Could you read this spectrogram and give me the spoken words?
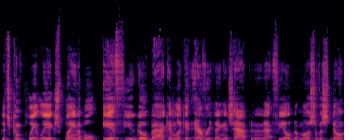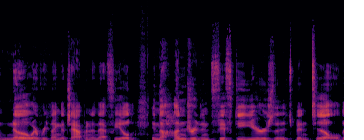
that's completely explainable if you go back and look at everything that's happened in that field. But most of us don't know everything that's happened in that field in the 150 years that it's been tilled.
